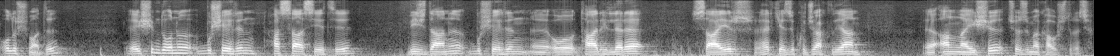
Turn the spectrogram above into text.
oluşmadı. E, şimdi onu bu şehrin hassasiyeti, vicdanı, bu şehrin e, o tarihlere sair, herkesi kucaklayan e, anlayışı çözüme kavuşturacak.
